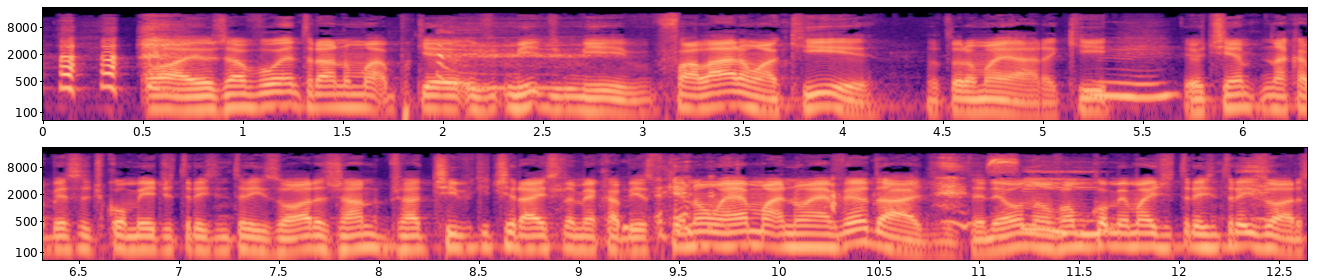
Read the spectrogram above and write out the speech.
Ó, eu já vou entrar numa. Porque me, me falaram aqui, doutora Maiara, que Hum. eu tinha na cabeça de comer de 3 em 3 horas, já, já tive que tirar isso da minha cabeça, porque não é, não é verdade, entendeu? Não Sim. vamos comer mais de 3 em 3 horas.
